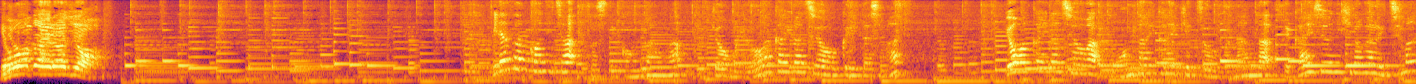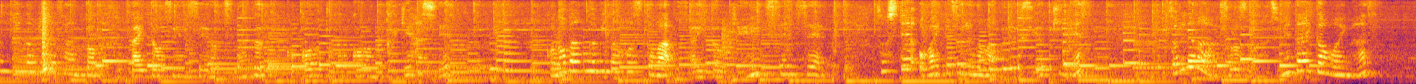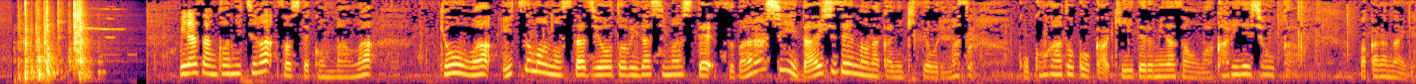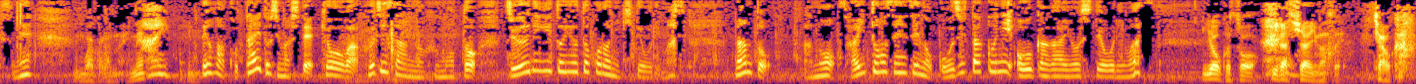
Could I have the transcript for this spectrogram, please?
夜和会ラジオ。皆さんこんにちは。そしてこんばんは。今日も洋和会ラジオをお送りいたします。洋和会ラジオは問題解決を学んだ世界中に広がる1万人の皆さんと斉藤先生をつなぐ心と心の架け橋です。この番組のホストは斉藤健一先生。そしてお相手するのは私ゆっきーです。それではそろそろ始めたいと思います。皆さんこんにちは。そしてこんばんは。今日はいつものスタジオを飛び出しまして素晴らしい大自然の中に来ております。ここがどこか聞いてる皆さんお分かりでしょうか？わからないですね。わからないね。はい、では答えとしまして今日は富士山のふもと十里木というところに来ております。なんとあの斉藤先生のご自宅にお伺いをしております。ようこそいらっしゃいませ。ちゃうか。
